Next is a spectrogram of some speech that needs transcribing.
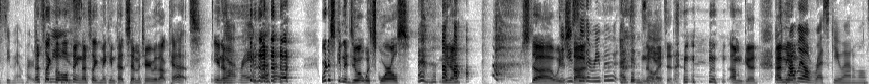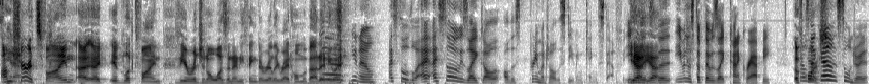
sexy vampires. That's like the whole thing. That's like making Pet Sematary without cats. You know, yeah, right. We're just gonna do it with squirrels. You know, just uh, we Did just you thought. see the reboot? I didn't see no, I it. didn't. I'm good. It's I mean, probably all rescue animals. I'm know. sure it's fine. I, I it looked fine. The original wasn't anything to really write home about anyway. You know, I still, I, I still always liked all, all this, pretty much all the Stephen King stuff. Even Yeah, the- yeah. The, even the stuff that was like kind of crappy. Of I was course. like, yeah, I still enjoyed it.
